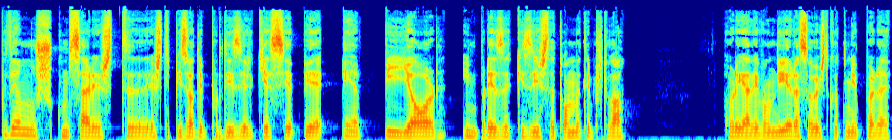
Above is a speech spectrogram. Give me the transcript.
Podemos começar este, este episódio por dizer que a CP é a pior empresa que existe atualmente em Portugal? Obrigado e bom dia, era só isto que eu tinha para,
